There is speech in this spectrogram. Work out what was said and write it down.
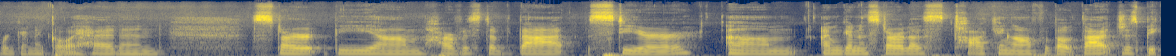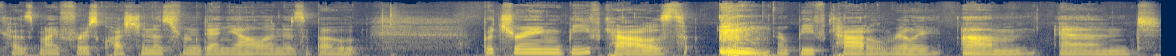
we're going to go ahead and start the um, harvest of that steer. Um, I'm going to start us talking off about that just because my first question is from Danielle and is about butchering beef cows or beef cattle, really. Um, and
